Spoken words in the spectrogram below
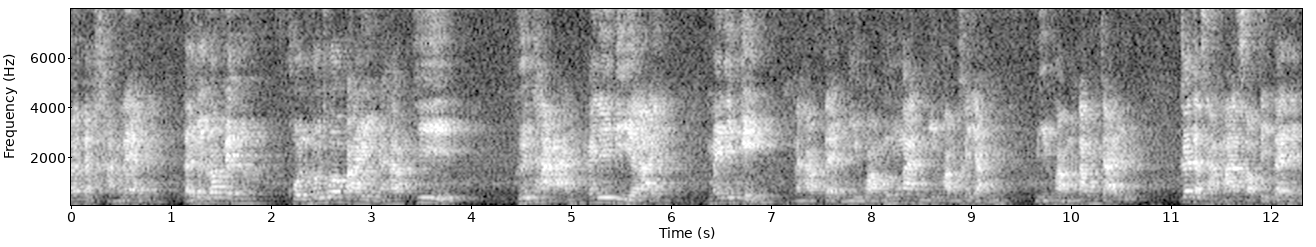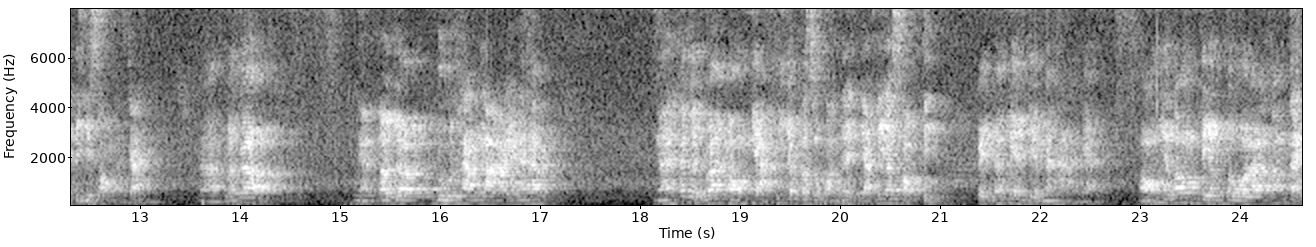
ตั้งแต่ครั้งแรกเลย แต่ถ้าเกิดว่าเป็นคนทั่วๆไปนะครับ ที่พื้นฐานไม่ได้ดีอะไร ไม่ได้เก่งนะครับ แต่มีความมุ่งมั่น มีความขยัน มีความตั้งใจ ก็จะสามารถสอบติดได้ในปีที่สองเหมือนกันนะครับแล้วก็เนี่ยเราจะดูไทม์ไลน์นะครับนะถ้าเกิดว่าน้องอยากที่จะประสบความสำเร็จอยากที่จะสอบติดเป็นนักเรียนเตรียมทหารเนี่ยน้องจะต้องเตรียมตัวตั้งแต่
